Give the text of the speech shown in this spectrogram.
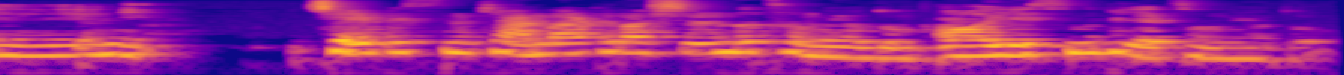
Ee, hani çevresini, kendi arkadaşlarını da tanıyordum. Ailesini bile tanıyordum.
